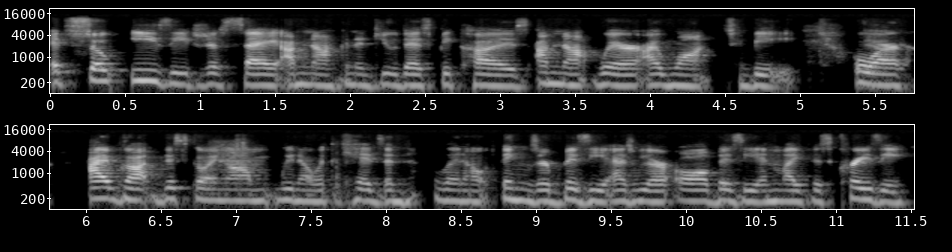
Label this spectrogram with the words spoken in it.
It's so easy to just say, I'm not going to do this because I'm not where I want to be. Or yeah. I've got this going on, you know, with the kids and, you know, things are busy as we are all busy and life is crazy.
